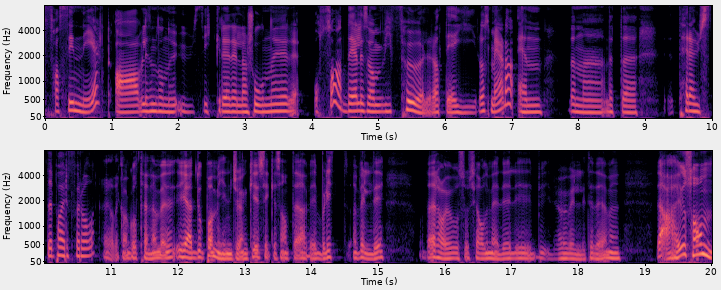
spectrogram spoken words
fascinert av liksom sånne usikre relasjoner også? At det liksom, vi føler at det gir oss mer da, enn denne, dette trauste parforholdet? Ja, det kan godt hende. Men vi er dopaminjunkies, ikke sant. Det er vi blitt veldig. Og der har jo sosiale medier de bidrar jo veldig til det. Men det er jo sånn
